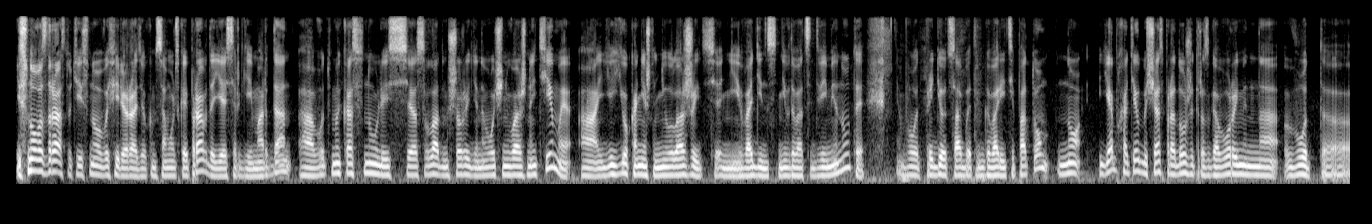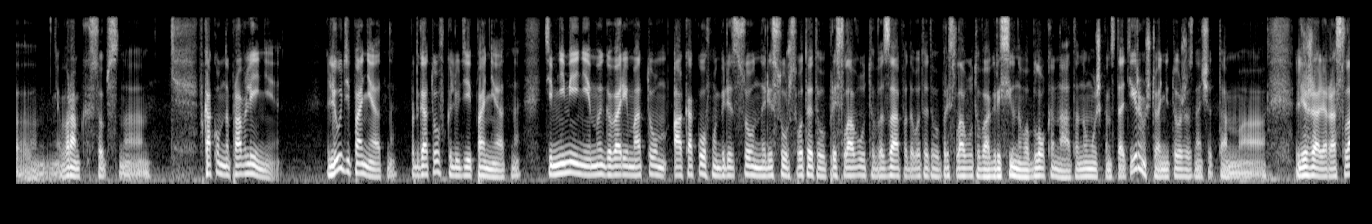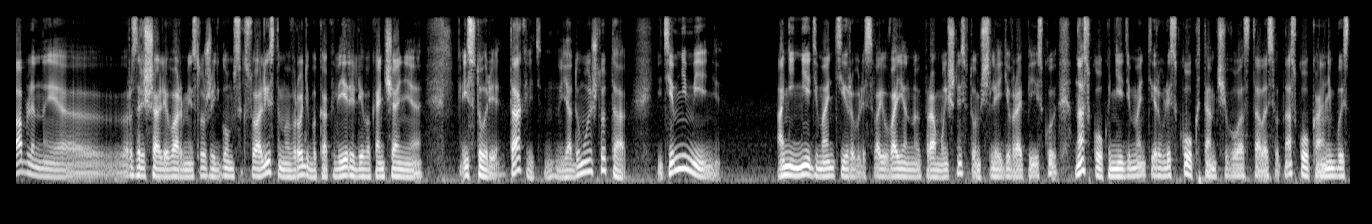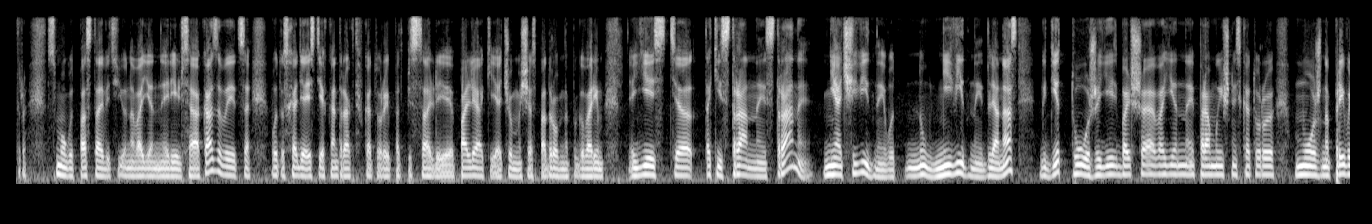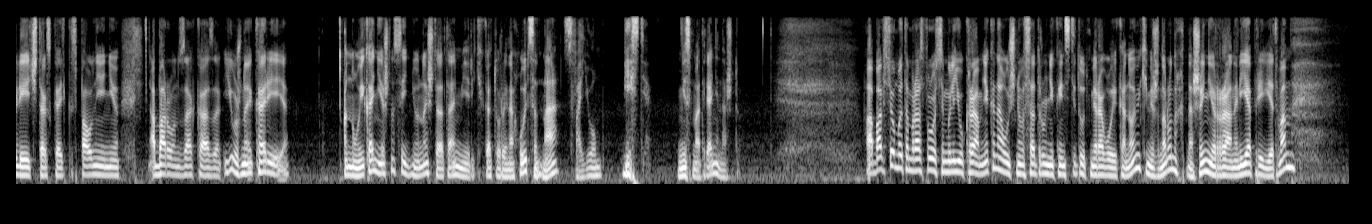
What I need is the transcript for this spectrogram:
И снова здравствуйте, и снова в эфире радио «Комсомольская правда». Я Сергей Мордан. А вот мы коснулись э, с Владом Шурыгиным очень важной темы. А ее, конечно, не уложить ни в 11, ни в 22 минуты. Вот, придется об этом говорить и потом. Но я бы хотел бы сейчас продолжить разговор именно вот э, в рамках, собственно, в каком направлении. Люди, понятно подготовка людей понятна. Тем не менее, мы говорим о том, а каков мобилизационный ресурс вот этого пресловутого Запада, вот этого пресловутого агрессивного блока НАТО. Ну, мы же констатируем, что они тоже, значит, там а, лежали расслабленные, э, разрешали в армии служить гомосексуалистам и вроде бы как верили в окончание истории. Так ведь? Я думаю, что так. И тем не менее, они не демонтировали свою военную промышленность, в том числе и европейскую, насколько не демонтировали, сколько там чего осталось, вот насколько они быстро смогут поставить ее на военные рельсы. А оказывается, вот исходя из тех контрактов, которые подписали поляки, о чем мы сейчас подробно поговорим, есть э, такие странные страны, неочевидные, вот, ну, невидные для нас, где тоже есть большая военная промышленность, которую можно привлечь, так сказать, к исполнению оборонзаказа. Южная Корея. Ну и, конечно, Соединенные Штаты Америки, которые находятся на своем месте, несмотря ни на что. Обо всем этом расспросим Илью Крамника, научного сотрудника Института мировой экономики и международных отношений РАН. Илья, привет вам.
